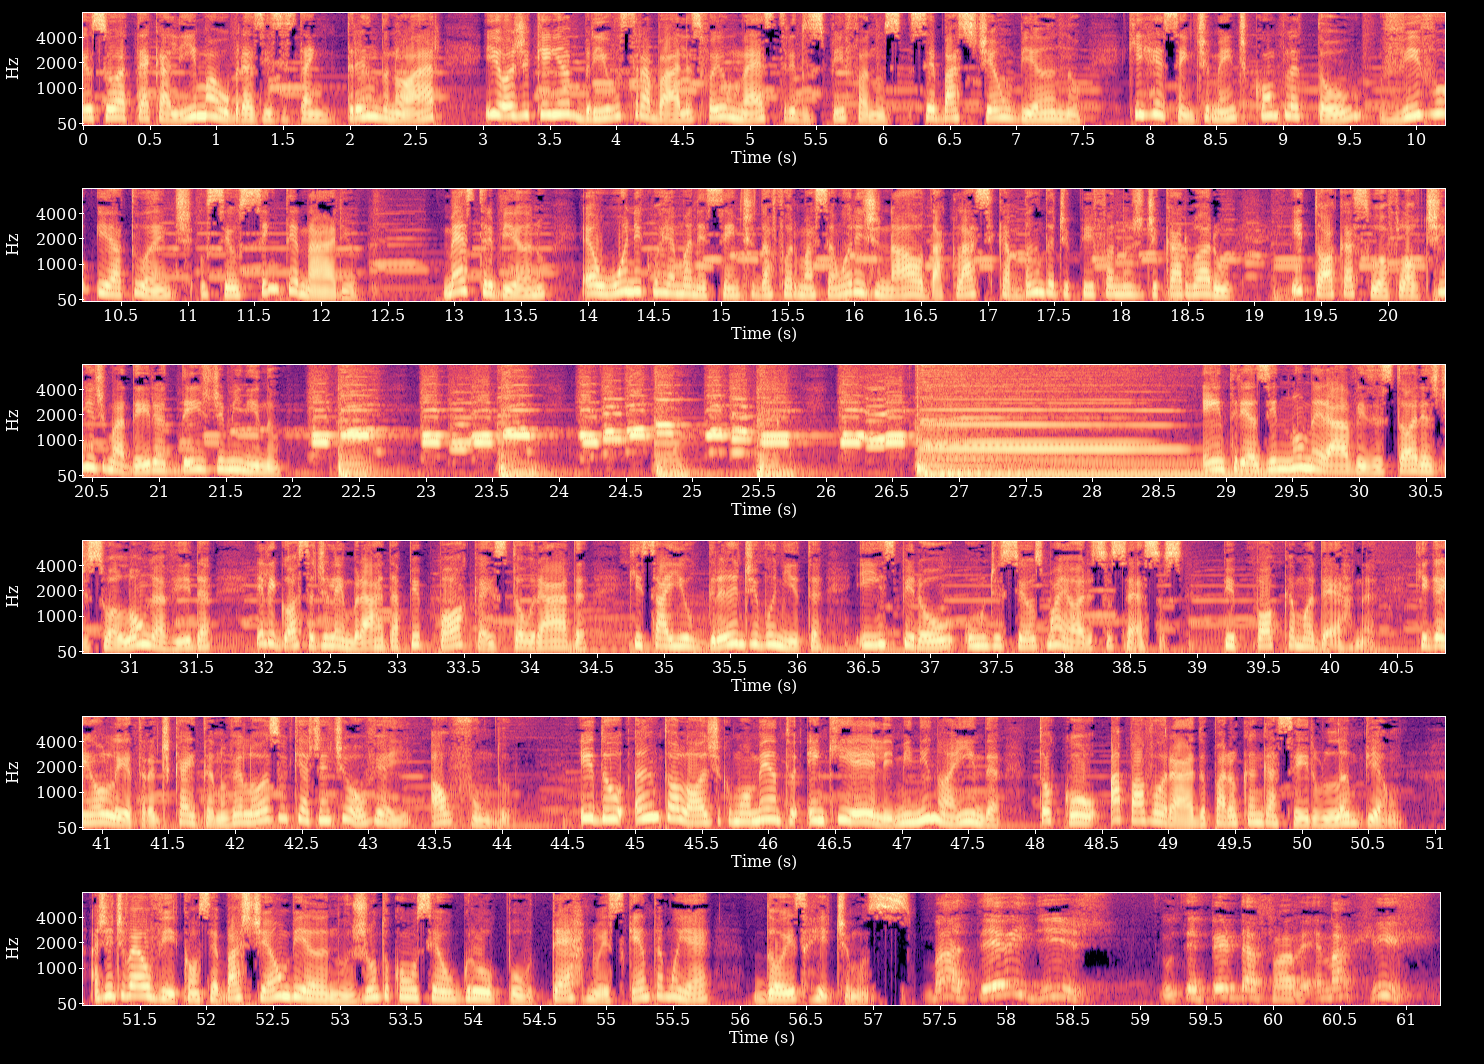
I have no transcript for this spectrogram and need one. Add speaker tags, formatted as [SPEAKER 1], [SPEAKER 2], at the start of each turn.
[SPEAKER 1] Eu sou a Teca Lima, o Brasil está entrando no ar e hoje quem abriu os trabalhos foi o mestre dos pífanos, Sebastião Biano, que recentemente completou, vivo e atuante, o seu centenário. Mestre Biano é o único remanescente da formação original da clássica Banda de Pífanos de Caruaru e toca a sua flautinha de madeira desde menino. Entre as inumeráveis histórias de sua longa vida, ele gosta de lembrar da pipoca estourada, que saiu grande e bonita e inspirou um de seus maiores sucessos, Pipoca Moderna, que ganhou letra de Caetano Veloso, que a gente ouve aí ao fundo. E do antológico momento em que ele, menino ainda, tocou apavorado para o cangaceiro Lampião. A gente vai ouvir com Sebastião Biano, junto com o seu grupo Terno Esquenta Mulher, dois ritmos.
[SPEAKER 2] Bateu e diz: o tempero da fava é machixe.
